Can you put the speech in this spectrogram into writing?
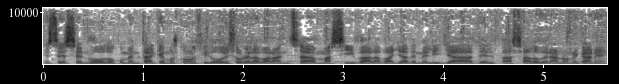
es ese nuevo documental que hemos conocido hoy sobre la avalancha masiva, la valla de Melilla del pasado verano, Necane.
